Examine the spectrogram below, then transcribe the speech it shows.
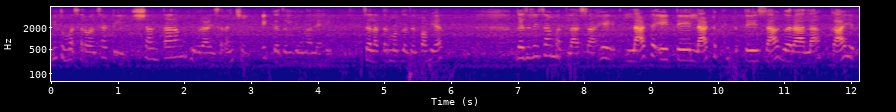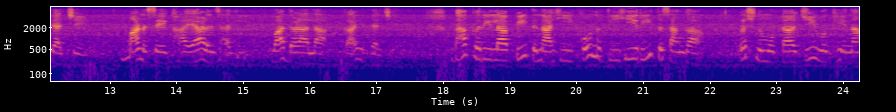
मी तुम्हा सर्वांसाठी शांताराम हिवराळे सरांची एक गझल घेऊन आले आहे. चला तर मग गझल पाहूयात. गझलेचा मतला असा आहे लाट येते लाट फुटते सागराला काय त्याचे? माणसे घायाळ झाली वादळाला काय त्याचे? भाकरीला पीठ नाही कोणतीही रीत सांगा. प्रश्न मोठा जीव घेना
